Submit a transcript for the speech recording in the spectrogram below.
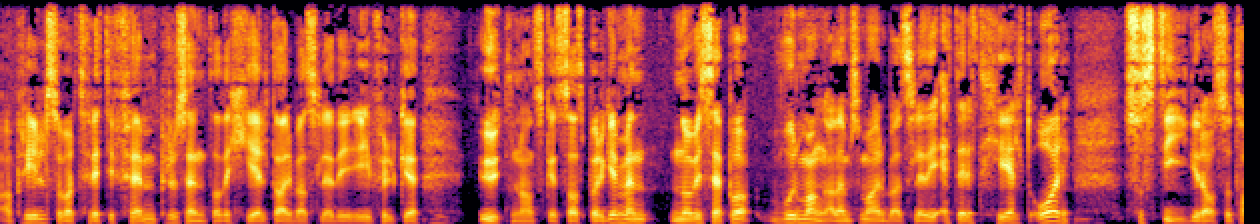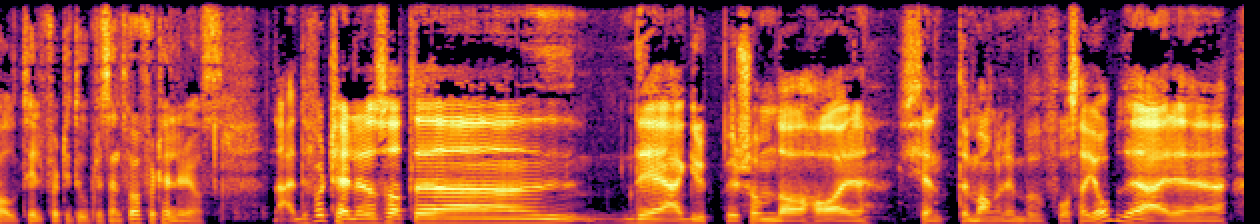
april så var 35% av de helt arbeidsledige i fylket utenlandske statsborgere. Men når vi ser på hvor mange av dem som er arbeidsledige etter et helt år, så stiger altså tallet til 42% Hva forteller det oss? Nei, Det forteller oss at det er grupper som da har kjente mangler på å få seg jobb. Det er eh,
